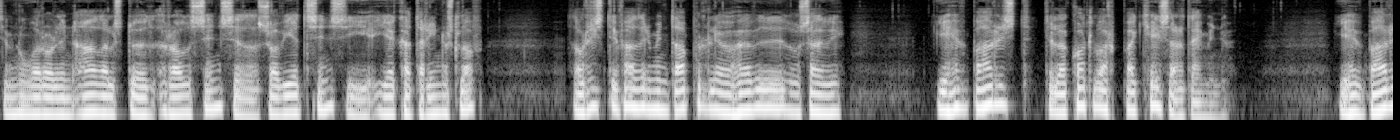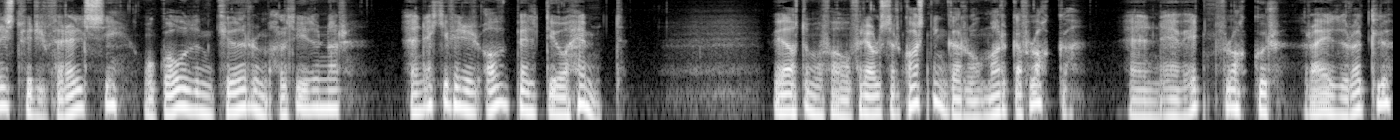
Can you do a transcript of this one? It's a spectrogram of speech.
sem nú var orðin aðalstöð ráðsins eða sovjetsins í Jekatarínuslav, Þá hristi fadur minn dapurlega höfuðið og sagði Ég hef barist til að kollvarpa keisaradæminu. Ég hef barist fyrir frelsi og góðum kjörum alþýðunar en ekki fyrir ofbeldi og hemd. Við áttum að fá frjálsar kostningar og marga flokka en ef einn flokkur ræður öllu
